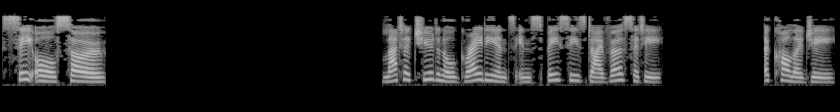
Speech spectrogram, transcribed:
See also Latitudinal gradients in species diversity. Ecology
